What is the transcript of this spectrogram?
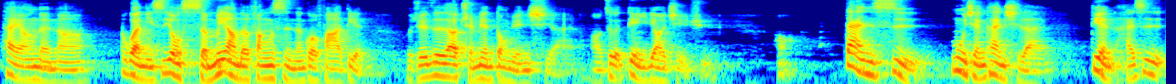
太阳能啊，不管你是用什么样的方式能够发电，我觉得这要全面动员起来啊。这个电一定要解决。好，但是目前看起来电还是。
